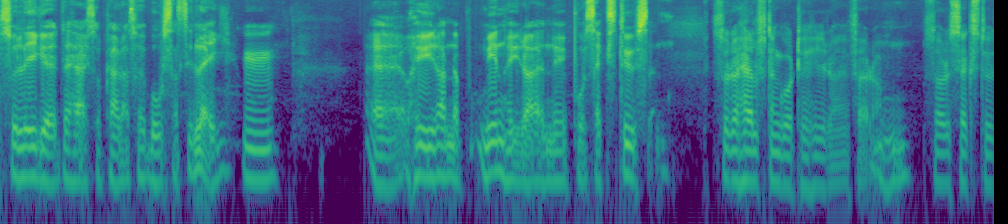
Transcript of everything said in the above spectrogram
så ligger det här som kallas för bostadstillägg. Mm. Eh, hyran, min hyra är nu på 6 000. Så då hälften går till hyra ungefär då? Mm. Så har du 6 000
